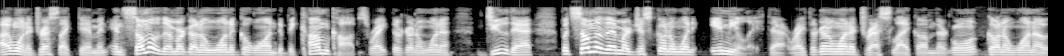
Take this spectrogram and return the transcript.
I want to dress like them. And, and some of them are going to want to go on to become cops, right? They're going to want to do that. But some of them are just going to want to emulate that, right? They're going to want to dress like them. They're going, going to want to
